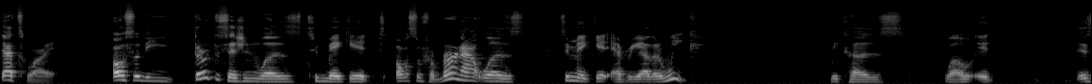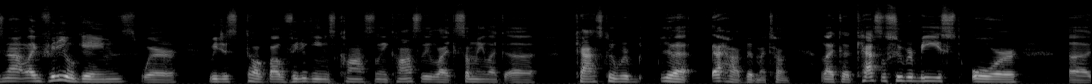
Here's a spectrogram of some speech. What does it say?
That's why. Also, the third decision was to make it, also for Burnout, was to make it every other week. Because, well, it is not like video games where we just talk about video games constantly, constantly like something like a Castle Super. Yeah, ah, I bit my tongue. Like a Castle Super Beast or a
